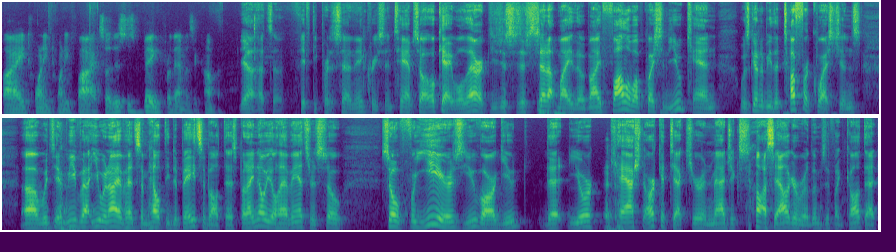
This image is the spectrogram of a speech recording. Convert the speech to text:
by 2025. So this is big for them as a company. Yeah, that's a 50% increase in TAM. So, okay, well, Eric, you just, just set up my, the, my follow-up question to you, Ken, was going to be the tougher questions, uh, which and we've, you and I have had some healthy debates about this, but I know you'll have answers. So, so for years, you've argued that your cached architecture and magic sauce algorithms, if I call it that,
